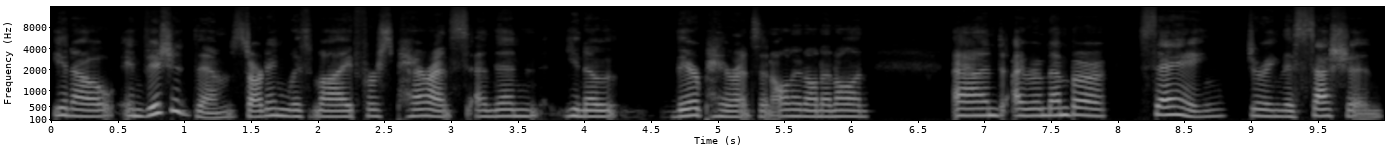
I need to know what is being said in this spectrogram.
you know, envisioned them starting with my first parents and then, you know, their parents and on and on and on. And I remember saying during this session,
